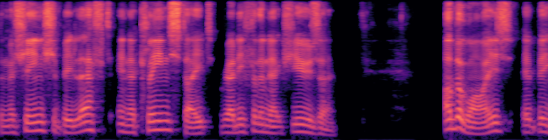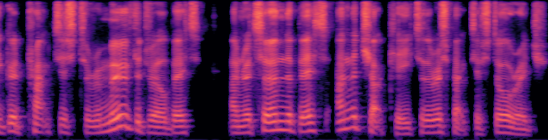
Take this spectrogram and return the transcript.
the machine should be left in a clean state ready for the next user. Otherwise, it'd be good practice to remove the drill bit and return the bit and the chuck key to the respective storage.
